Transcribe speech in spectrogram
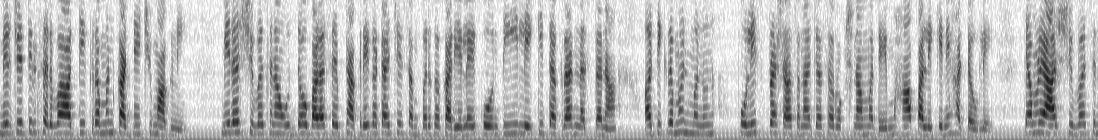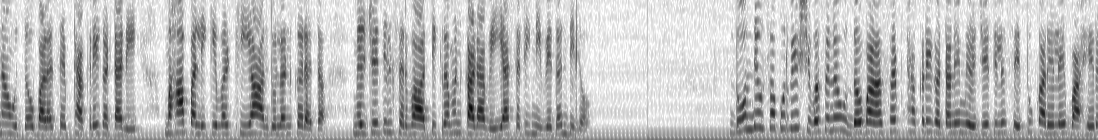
मिरजेतील सर्व अतिक्रमण काढण्याची मागणी. मिरज शिवसेना उद्धव बाळासाहेब ठाकरे गटाचे संपर्क कार्यालय कोणतीही लेखी तक्रार नसताना अतिक्रमण म्हणून पोलीस प्रशासनाच्या संरक्षणामध्ये महापालिकेने हटवले. त्यामुळे आज शिवसेना उद्धव बाळासाहेब ठाकरे गटाने महापालिकेवर ठिया आंदोलन करत मिरजेतील सर्व अतिक्रमण काढावे यासाठी निवेदन दिलं. दोन दिवसापूर्वी शिवसेना उद्धव बाळासाहेब ठाकरे गटाने मिरजेतील सेतू कार्यालय बाहेर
